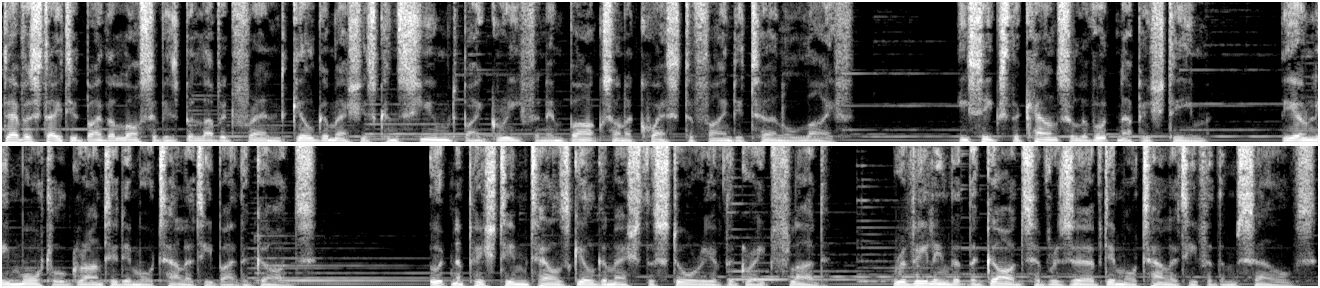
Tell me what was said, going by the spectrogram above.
Devastated by the loss of his beloved friend, Gilgamesh is consumed by grief and embarks on a quest to find eternal life. He seeks the counsel of Utnapishtim, the only mortal granted immortality by the gods. Utnapishtim tells Gilgamesh the story of the Great Flood, revealing that the gods have reserved immortality for themselves.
